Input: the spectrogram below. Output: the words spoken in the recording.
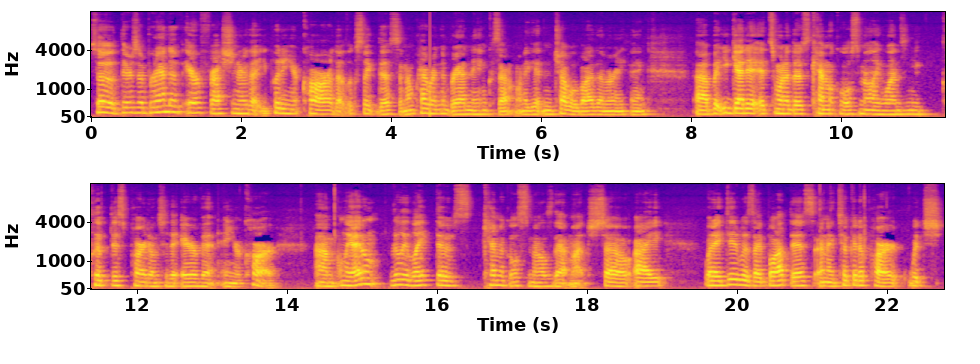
So there's a brand of air freshener that you put in your car that looks like this, and I'm covering the brand name because I don't want to get in trouble by them or anything. Uh, but you get it, it's one of those chemical smelling ones, and you clip this part onto the air vent in your car. Um, only I don't really like those chemical smells that much, so I what I did was I bought this and I took it apart, which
